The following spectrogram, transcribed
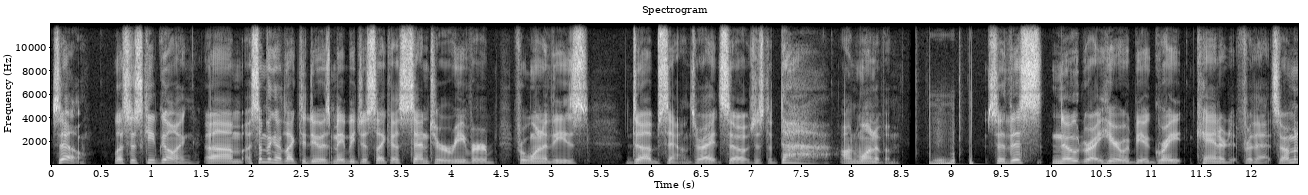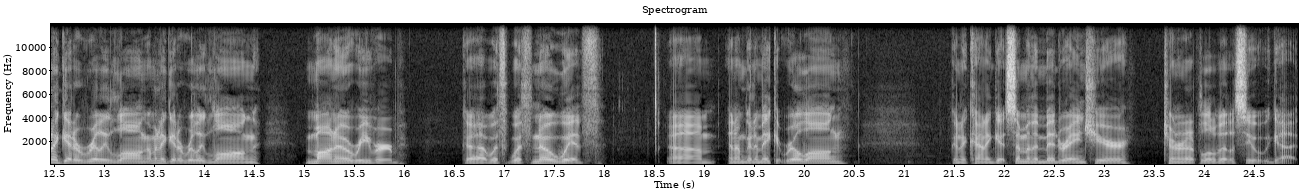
So let's just keep going. Um, something I'd like to do is maybe just like a center reverb for one of these dub sounds, right? So just a da on one of them. So this note right here would be a great candidate for that. So I'm going to get a really long, I'm going to get a really long mono reverb uh, with, with no width. Um, and I'm going to make it real long. Going to kind of get some of the mid-range here, turn it up a little bit. Let's see what we got.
